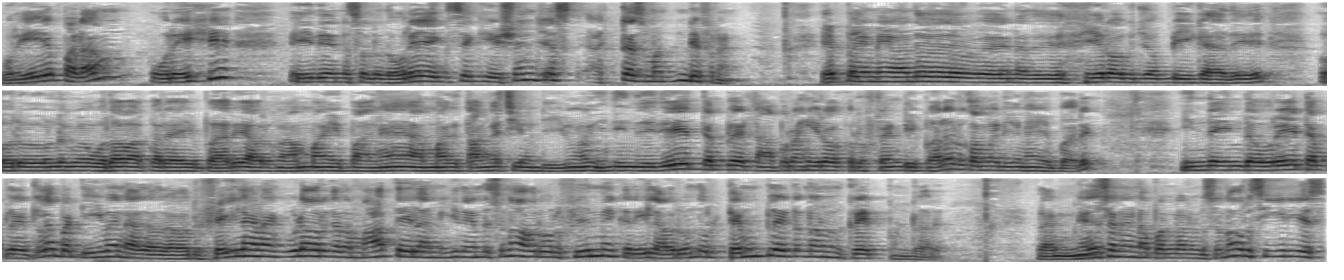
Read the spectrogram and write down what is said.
ஒரே படம் ஒரே இது என்ன சொல்கிறது ஒரே எக்ஸிக்யூஷன் ஜஸ்ட் ஆக்டர்ஸ் மட்டும் டிஃப்ரெண்ட் எப்பயுமே வந்து என்னது ஹீரோவுக்கு ஜாப் ஈக்காது ஒரு ஒன்றுக்குமே உதவாக்கரை இருப்பார் அவருக்கு அம்மா இருப்பாங்க அம்மாவுக்கு தங்கச்சி வண்டியும் இது இந்த இதே டெம்ப்ளேட் தான். அப்புறம் ஹீரோவுக்கு ஒரு ஃப்ரெண்ட் இருப்பார் ஒரு காமெடியனாக இருப்பார். இந்த இந்த ஒரே டெம்ப்ளேட்டில் பட் ஈவன் அது அவர் ஃபெயில் ஆனால் கூட அவருக்கு அதை மாற்ற இல்லாமல் என்ன சொன்னால் அவர் ஒரு ஃபில்ம் மேக்கர் இல்லை அவர் வந்து ஒரு டெம்ப்ளேட்டை தான் கிரியேட் பண்ணுறாரு நெல்சன் என்ன பண்ணாருன்னு சொன்னால் ஒரு சீரியஸ்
